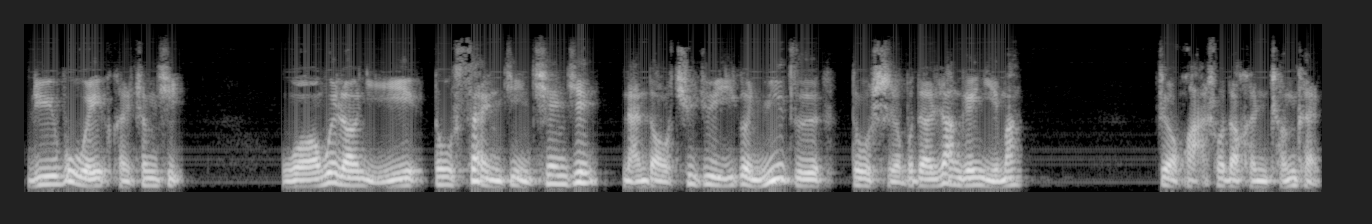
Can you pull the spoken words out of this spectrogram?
吕不韦很生气：“我为了你都散尽千金，难道区区一个女子都舍不得让给你吗？”这话说的很诚恳，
